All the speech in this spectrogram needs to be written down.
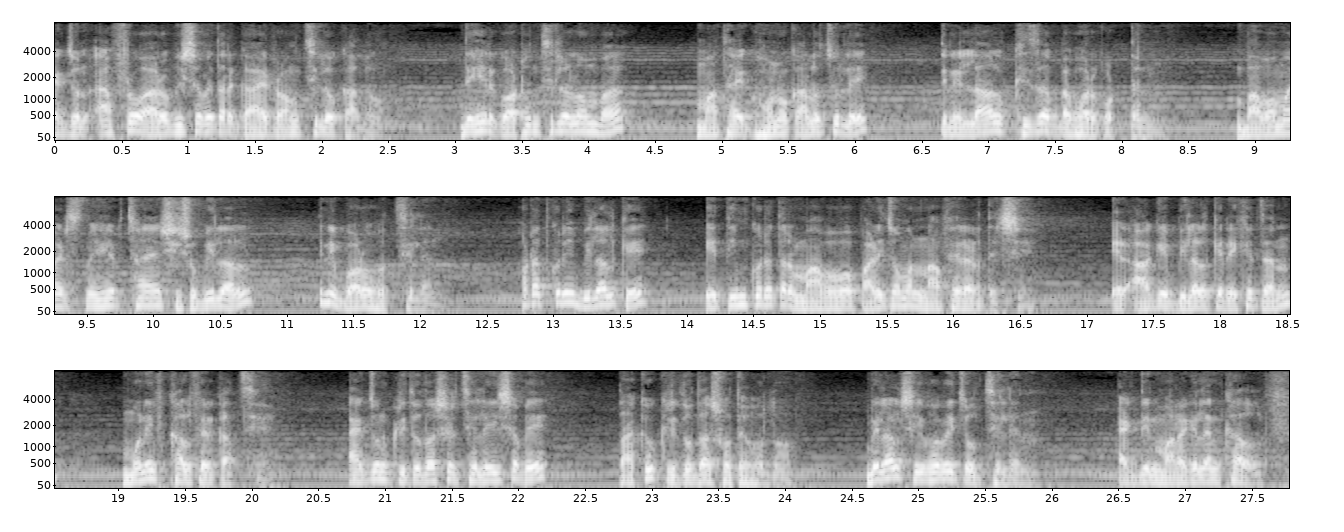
একজন আফ্রো আরব হিসেবে তার গায়ের রং ছিল কালো। দেহের গঠন ছিল লম্বা, মাথায় ঘন কালো চুলে তিনি লাল খিজাব ব্যবহার করতেন। বাবা মায়ের স্নেহের ছায়ায় শিশু বিলাল, তিনি বড় হচ্ছিলেন। হঠাৎ করে বিলালকে এতিম করে তার মা বাবা পাড়ি জমান না ফেরার দেশে। এর আগে বিলালকে রেখে যান মনিফ খালফের কাছে। একজন কৃতদাসের ছেলে হিসাবে তাকেও কৃতদাস হতে হলো। বেলাল সেইভাবেই চলছিলেন। একদিন মারা গেলেন খালফ।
